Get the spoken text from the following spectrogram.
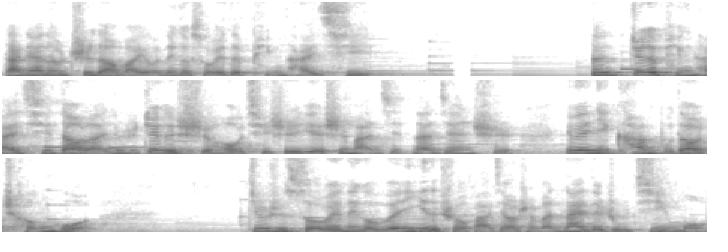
大家都知道嘛，有那个所谓的平台期。那这个平台期到来，就是这个时候其实也是蛮坚难坚持，因为你看不到成果。就是所谓那个文艺的说法叫什么？耐得住寂寞。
